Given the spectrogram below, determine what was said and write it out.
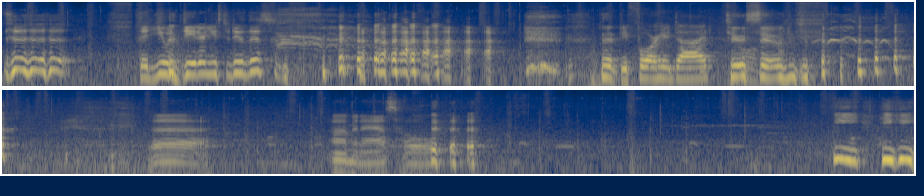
Did you and Dieter used to do this? Before he died. Too soon. uh, I'm an asshole. He he he.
